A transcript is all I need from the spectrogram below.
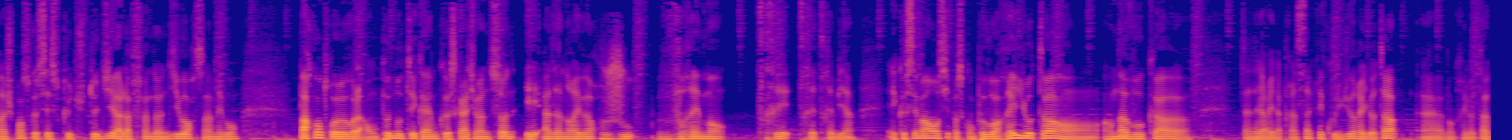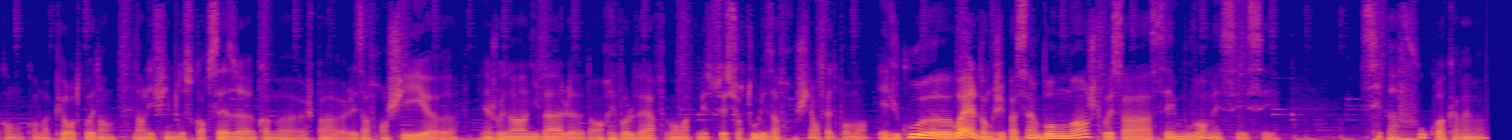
Bah, je pense que c'est ce que tu te dis à la fin d'un divorce, hein, mais bon. Par contre, euh, voilà, on peut noter quand même que Scarlett Johansson et Adam Driver jouent vraiment très très très bien. Et que c'est marrant aussi parce qu'on peut voir Ray en, en avocat. D'ailleurs, il a pris un sacré coup de vieux, Ray Liotta. Euh, donc Ray Liotta qu'on a pu retrouver dans, dans les films de Scorsese euh, comme, euh, je sais pas, Les Affranchis. euh, il a joué dans Hannibal, dans Revolver. Enfin bon bref, mais c'est surtout Les Affranchis en fait pour moi. Et du coup, ouais, donc j'ai passé un bon moment. Je trouvais ça assez émouvant, mais c'est pas fou quoi quand même. hein.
